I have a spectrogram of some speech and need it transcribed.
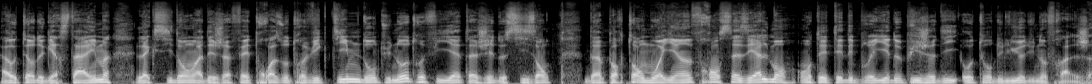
à hauteur de Gerstheim. L'accident a déjà fait trois autres victimes, dont une autre fillette âgée de 6 ans. D'importants moyens français et allemands ont été déployés depuis jeudi autour du lieu du naufrage.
